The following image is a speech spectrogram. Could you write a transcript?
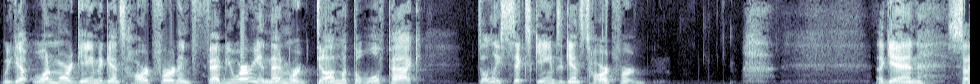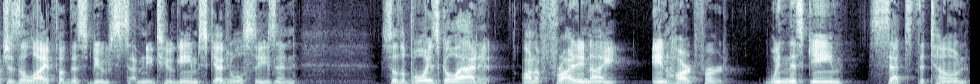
We get one more game against Hartford in February, and then we're done with the Wolfpack. It's only six games against Hartford. Again, such is the life of this new 72 game schedule season. So the boys go at it on a Friday night in Hartford. Win this game sets the tone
